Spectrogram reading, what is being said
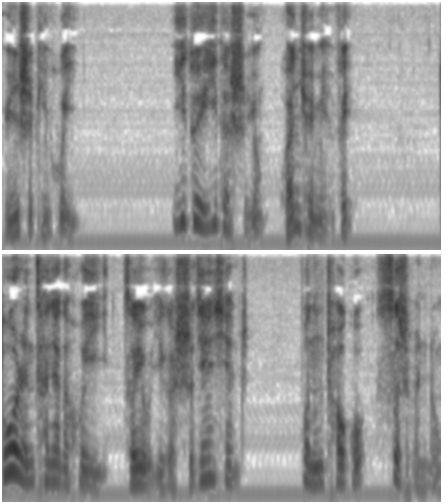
云视频会议，一对一的使用完全免费，多人参加的会议则有一个时间限制，不能超过四十分钟。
